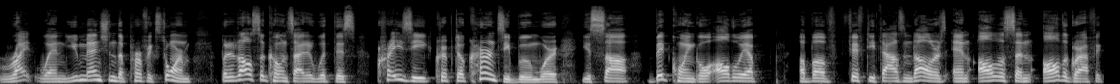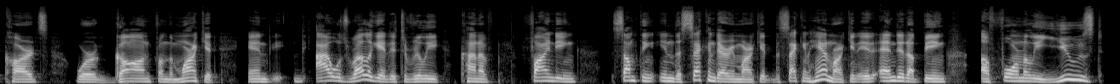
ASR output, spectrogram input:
right when you mentioned the perfect storm, but it also coincided with this crazy cryptocurrency boom where you saw Bitcoin go all the way up above $50,000 and all of a sudden all the graphic cards were gone from the market. And I was relegated to really kind of finding something in the secondary market, the secondhand market. It ended up being a formerly used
